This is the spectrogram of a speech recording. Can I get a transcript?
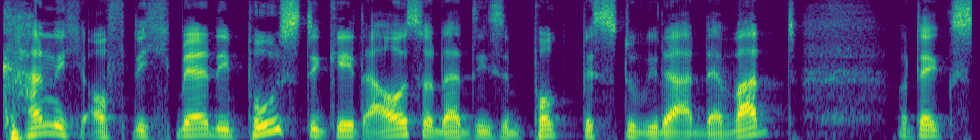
kann ich oft nicht mehr, die Puste geht aus und an diesem Punkt bist du wieder an der Wand und denkst,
